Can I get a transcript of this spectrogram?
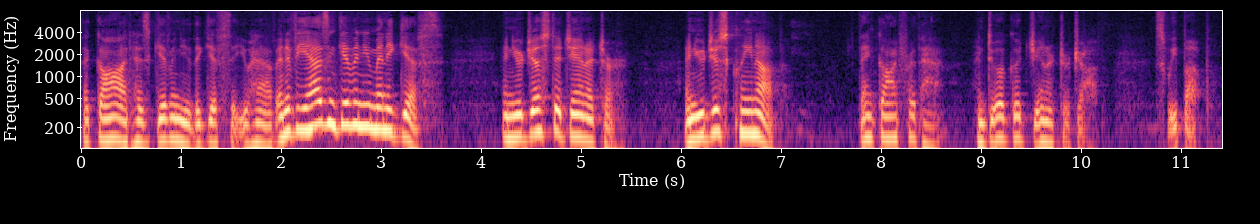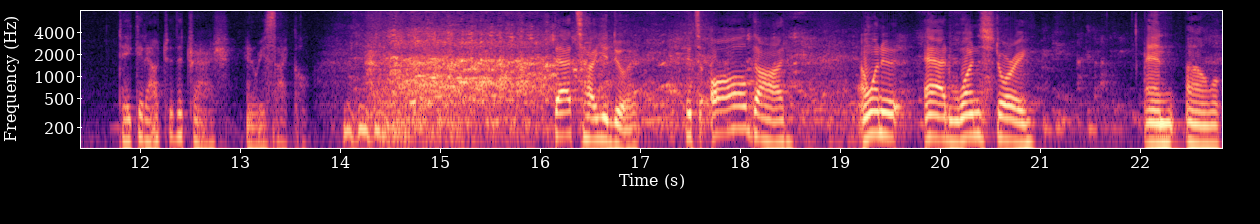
that God has given you the gifts that you have. And if He hasn't given you many gifts, and you're just a janitor, and you just clean up, thank God for that. And do a good janitor job. Sweep up, take it out to the trash, and recycle. That's how you do it. It's all God. I want to add one story, and uh, we'll,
